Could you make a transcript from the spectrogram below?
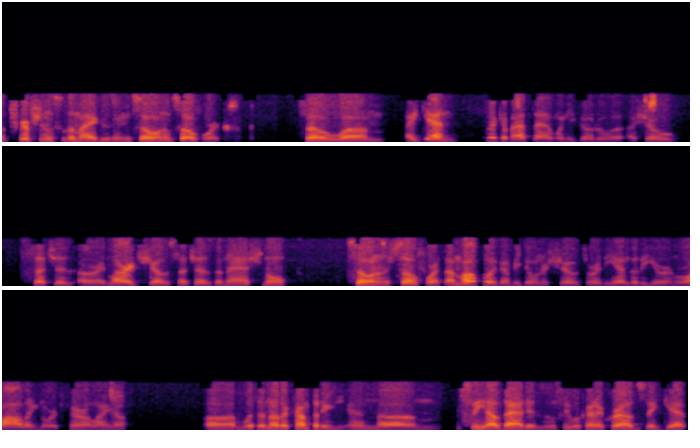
subscriptions to the magazine, so on and so forth. So um, again, think about that when you go to a, a show such as or a large show such as the National, so on and so forth. I'm hopefully going to be doing a show toward the end of the year in Raleigh, North Carolina, uh, with another company and um, see how that is and see what kind of crowds they get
